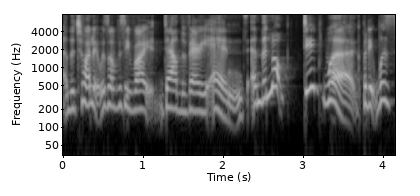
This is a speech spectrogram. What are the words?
And the toilet was obviously right down the very end. And the lock did work, but it was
